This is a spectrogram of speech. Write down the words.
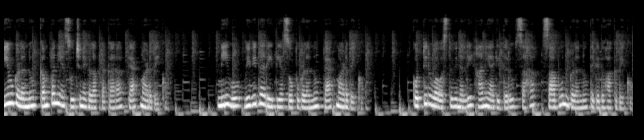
ಇವುಗಳನ್ನು ಕಂಪನಿಯ ಸೂಚನೆಗಳ ಪ್ರಕಾರ ಪ್ಯಾಕ್ ಮಾಡಬೇಕು. ನೀವು ವಿವಿಧ ರೀತಿಯ ಸೋಪುಗಳನ್ನು ಪ್ಯಾಕ್ ಮಾಡಬೇಕು. ಕೊಟ್ಟಿರುವ ವಸ್ತುವಿನಲ್ಲಿ ಹಾನಿಯಾಗಿದ್ದರೂ ಸಹ ಸಾಬೂನುಗಳನ್ನು ತೆಗೆದುಹಾಕಬೇಕು.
